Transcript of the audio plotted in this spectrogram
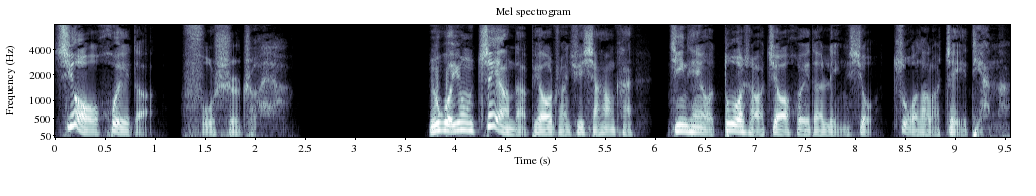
教会的服侍者呀！如果用这样的标准去想想看，今天有多少教会的领袖做到了这一点呢？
